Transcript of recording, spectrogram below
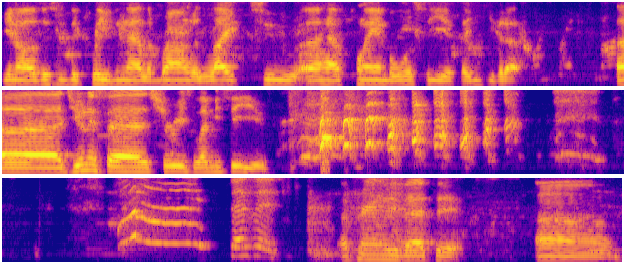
you know, this is the Cleveland that LeBron would like to uh, have planned, but we'll see if they can keep it up. Uh, Juna says, Sharice, let me see you. That's it. Apparently, that's it. Um,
